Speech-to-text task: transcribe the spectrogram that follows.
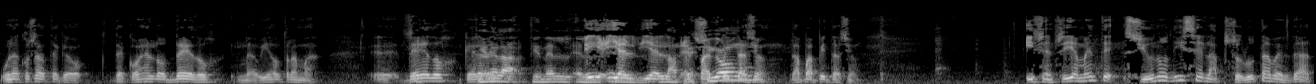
una cosa te, te cogen los dedos, y me había otra más. Eh, dedos, que tiene, la, tiene el, y, la palpitación, la palpitación. Y sencillamente, si uno dice la absoluta verdad,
